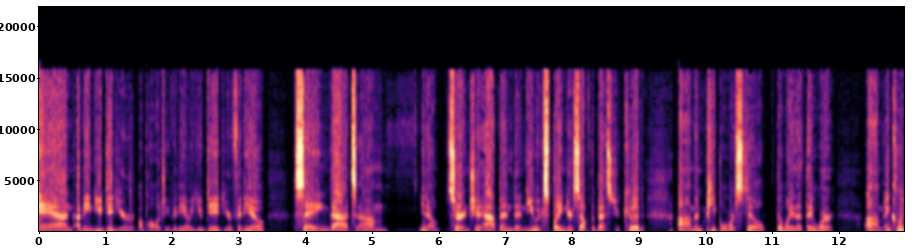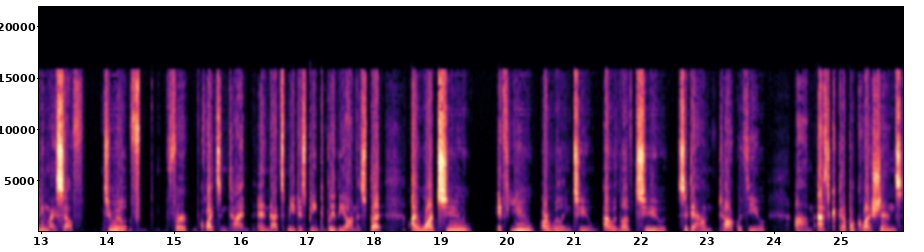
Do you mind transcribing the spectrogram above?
and, I mean, you did your apology video, you did your video saying that, um, you know, certain shit happened and you explained yourself the best you could, um, and people were still the way that they were, um, including myself, to for quite some time, and that's me just being completely honest. But I want to, if you are willing to, I would love to sit down, talk with you, um, ask a couple questions,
